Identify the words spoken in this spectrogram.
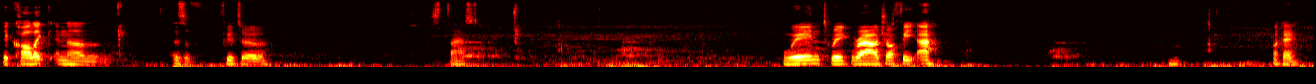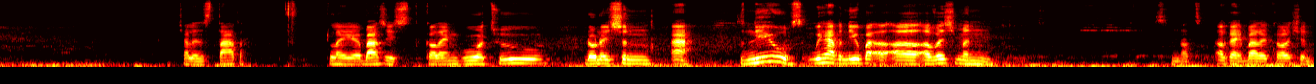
they collect and uh, as a future stats win trick round trophy ah. Okay challenge start. Player basis Galen War 2 donation. Ah the news we have a new uh, uh, arrangement it's not okay battle collection.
